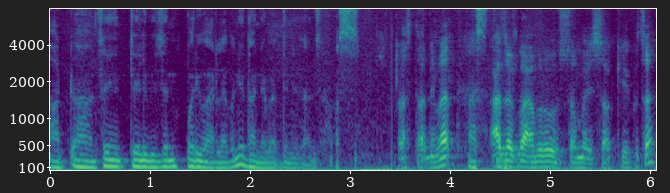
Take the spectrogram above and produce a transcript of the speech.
चाहिँ टेलिभिजन परिवारलाई पनि धन्यवाद दिन चाहन्छ। हस्। हस् धन्यवाद। आजको हाम्रो समय सकिएको छ।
